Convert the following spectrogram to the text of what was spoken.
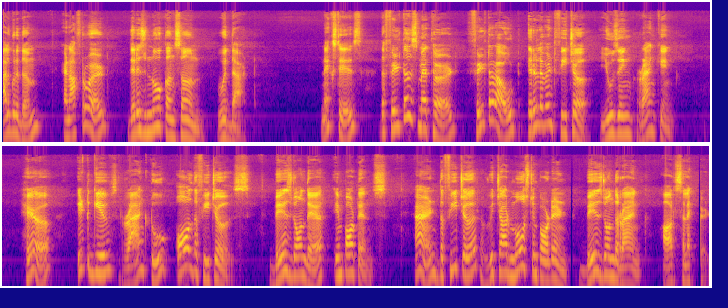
algorithm and afterward there is no concern with that. Next is the filters method filter out irrelevant feature using ranking. Here it gives rank to all the features based on their importance and the feature which are most important based on the rank are selected.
